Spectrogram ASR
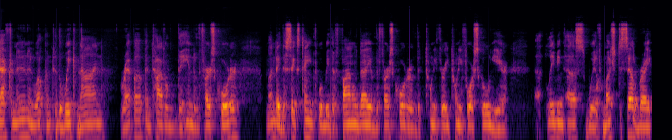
afternoon and welcome to the Week 9 wrap up entitled The End of the First Quarter. Monday, the 16th, will be the final day of the first quarter of the 23 24 school year, uh, leaving us with much to celebrate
